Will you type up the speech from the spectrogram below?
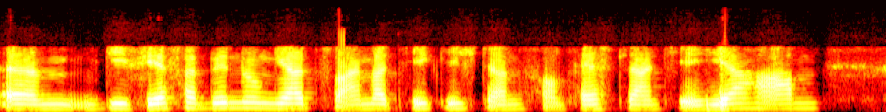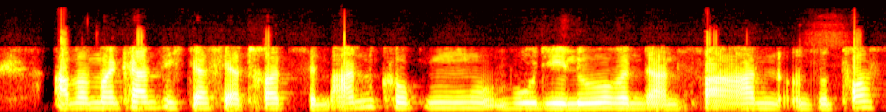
ähm, die Fährverbindung ja zweimal täglich dann vom Festland hierher haben. Aber man kann sich das ja trotzdem angucken, wo die Loren dann fahren. Unsere Post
